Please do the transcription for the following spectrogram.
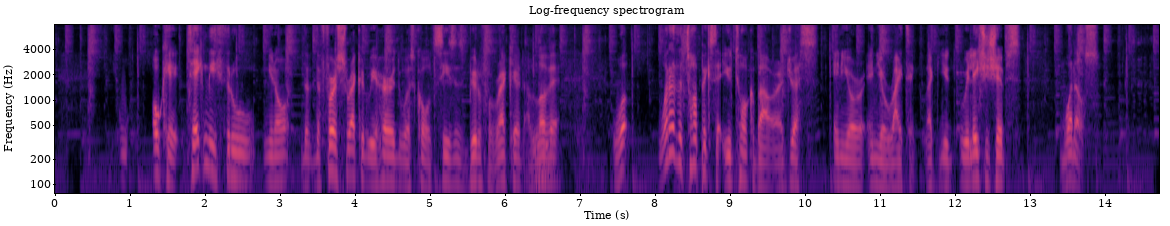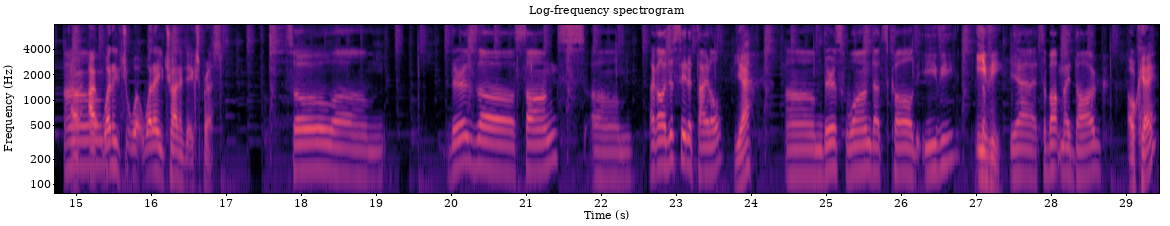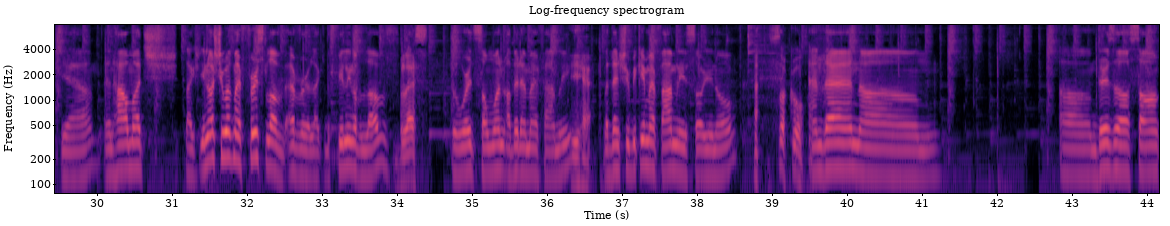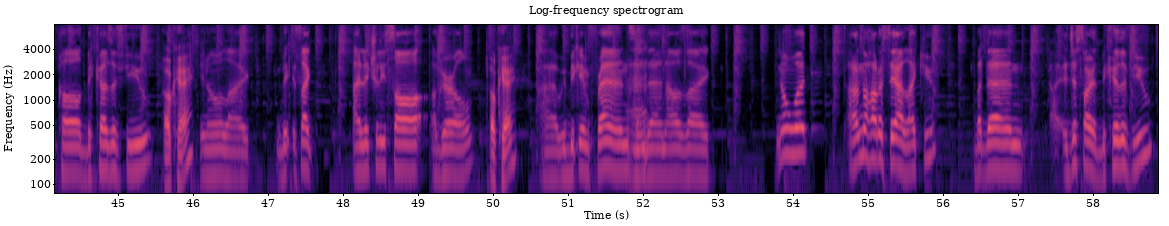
Okay, take me through. You know, the the first record we heard was called Seasons. Beautiful record. I love it. What what are the topics that you talk about or address in your in your writing? Like you relationships. What else? Uh, Um, what are you what, what are you trying to express? So um, there's uh songs. Um, like I'll just say the title. Yeah, Um, there's one that's called Evie. It's a- Evie. yeah, it's about my dog. Okay. Yeah, and how much like you know she was my first love ever. Like the feeling of love Bless. towards someone other than my family. Yeah. But then she became my family, so you know. So cool. And then um, um, there's a song called "Because of You." Okay. You know, like it's like I literally saw a girl. Okay. Uh, we became friends, Mm-hmm. and then I was like, you know what? I don't know how to say I like you, but then it just started because of you.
